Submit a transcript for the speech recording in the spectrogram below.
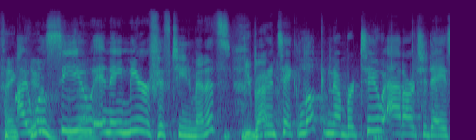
Thank I you, will see Suzanne. you in a mere 15 minutes. You bet. We're gonna take look number two at our today's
